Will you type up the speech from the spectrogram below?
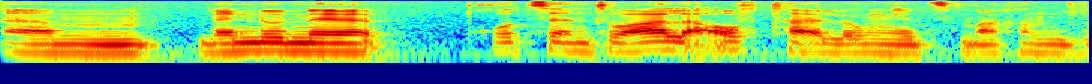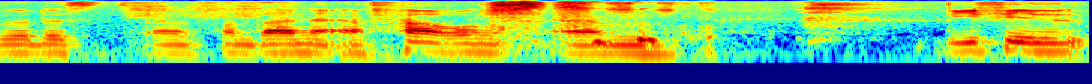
Ähm, wenn du eine prozentuale Aufteilung jetzt machen würdest äh, von deiner Erfahrung, ähm, wie viel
